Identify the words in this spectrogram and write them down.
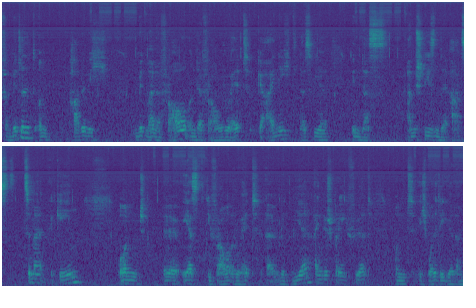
vermittelt und habe mich mit meiner Frau und der Frau Rouet geeinigt, dass wir in das anschließende Arztzimmer gehen und äh, erst die Frau Rouet mit mir ein Gespräch führt und ich wollte ihr dann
